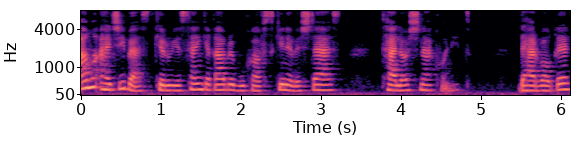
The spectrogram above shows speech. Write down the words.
اما عجیب است که روی سنگ قبر بوکافسکی نوشته است تلاش نکنید در واقع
